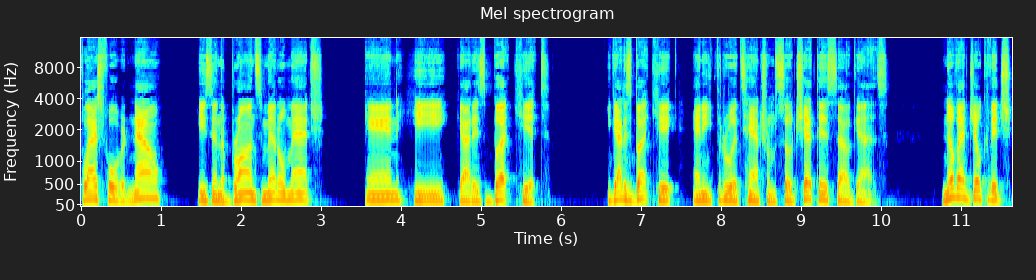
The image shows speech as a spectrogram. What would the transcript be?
Flash forward now, he's in a bronze medal match and he got his butt kicked. He got his butt kicked and he threw a tantrum. So check this out, guys. Novak Djokovic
